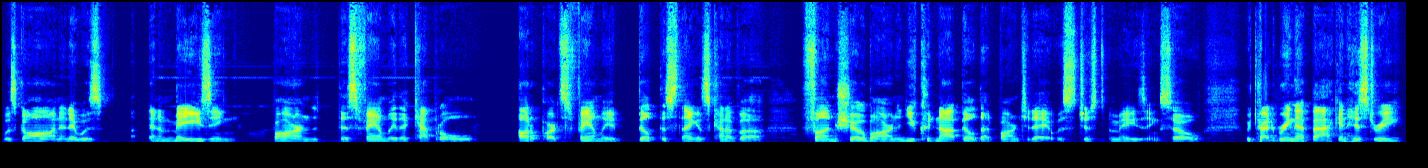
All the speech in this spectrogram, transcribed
was gone. And it was an amazing barn. This family, the Capital Auto Parts family had built this thing as kind of a, fun show barn and you could not build that barn today. It was just amazing. So we tried to bring that back in history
